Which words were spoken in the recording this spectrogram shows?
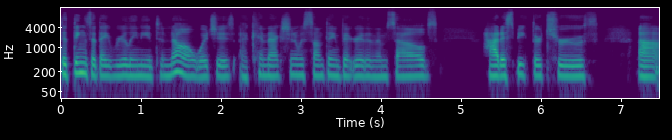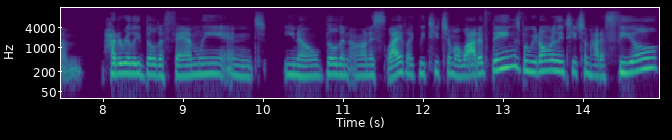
the things that they really need to know, which is a connection with something bigger than themselves, how to speak their truth, um, how to really build a family and you know, build an honest life. Like we teach them a lot of things, but we don't really teach them how to feel.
